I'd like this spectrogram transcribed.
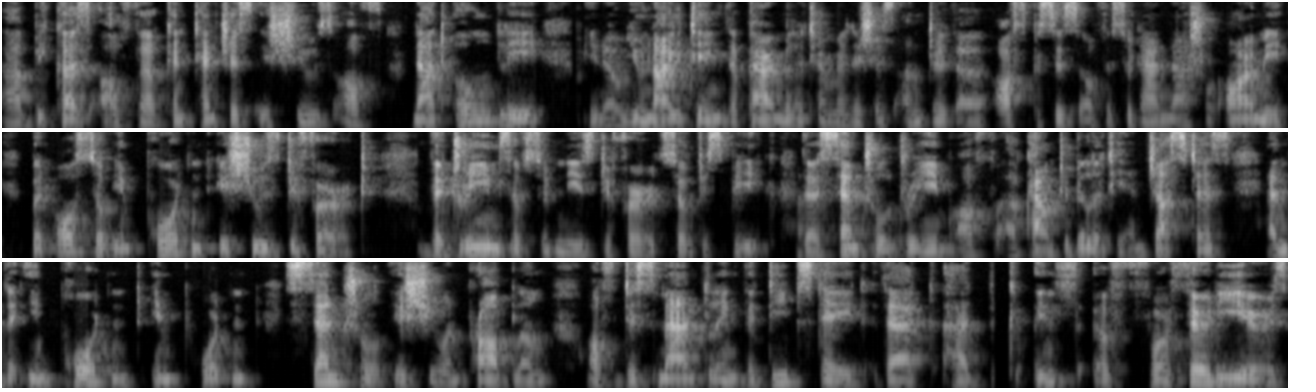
uh, because of the contentious issues of not only you know uniting the paramilitary militias under the auspices of the Sudan National Army, but also important issues deferred. The dreams of Sudanese deferred, so to speak, the central dream of accountability and justice, and the important, important central issue and problem of dismantling the deep state that had in, uh, for 30 years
